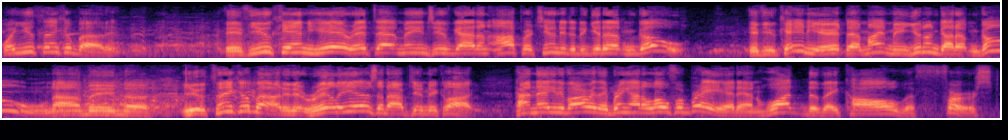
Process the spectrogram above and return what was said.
well, you think about it. If you can hear it, that means you've got an opportunity to get up and go. If you can't hear it, that might mean you done got up and gone. I mean, uh, you think about it, it really is an opportunity clock. How negative are we? They bring out a loaf of bread, and what do they call the first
